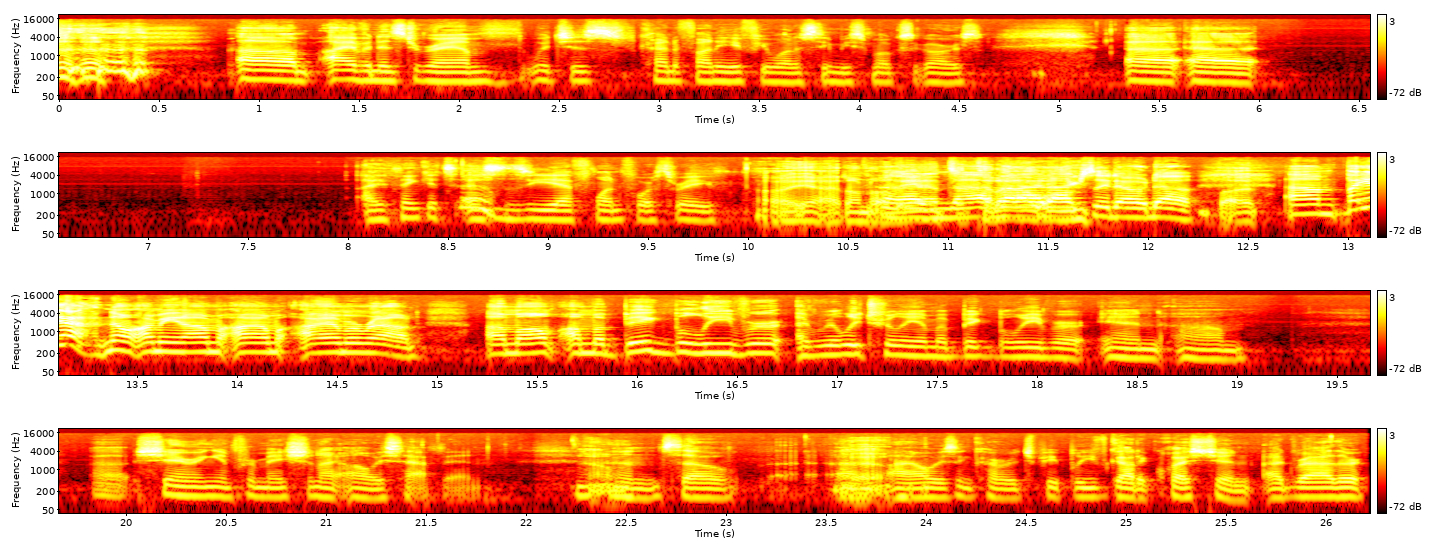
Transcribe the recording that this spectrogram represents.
um, I have an Instagram, which is kind of funny if you want to see me smoke cigars. Uh, uh, I think it's SZF143. Oh yeah, I don't know the I'm answer not- to but that I actually don't know. But- um, but yeah, no, I mean, I'm, I'm, I am around. I'm, I'm, I'm a big believer. I really, truly am a big believer in um, uh, sharing information. I always have been, and so uh, Yeah. I always encourage people. You've got a question. I'd rather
